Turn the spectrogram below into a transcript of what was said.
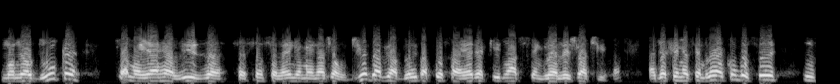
Manuel Duca, que amanhã realiza sessão solene em homenagem ao Dia do Aviador e da Força Aérea aqui na Assembleia Legislativa. A DFM Assembleia é com você no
